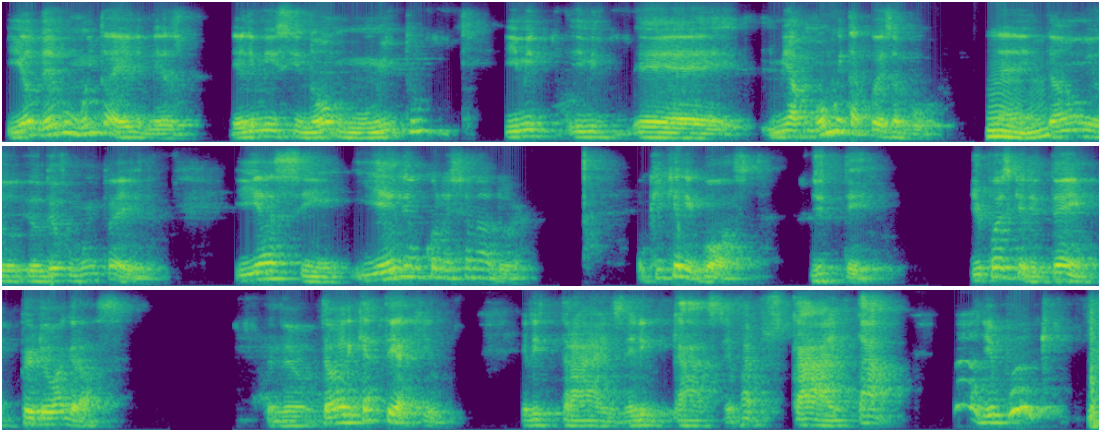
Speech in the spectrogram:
E eu devo muito a ele mesmo. Ele me ensinou muito e me, e me, é, me arrumou muita coisa boa. Né? Uhum. Né? Então, eu, eu devo muito a ele. E assim, e ele é um colecionador. O que, que ele gosta? De ter. Depois que ele tem, perdeu a graça. Entendeu? Então ele quer ter aquilo. Ele traz, ele caça, vai buscar e tal. Não, depois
